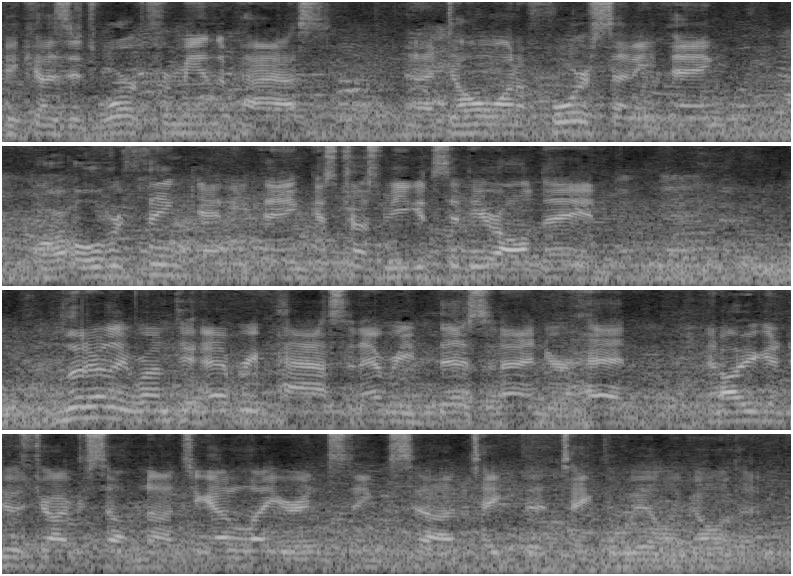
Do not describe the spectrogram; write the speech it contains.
because it's worked for me in the past, and I don't want to force anything or overthink anything. Because trust me, you could sit here all day and literally run through every pass and every this and that in your head, and all you're gonna do is drive yourself nuts. You gotta let your instincts uh, take the take the wheel and go with it.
